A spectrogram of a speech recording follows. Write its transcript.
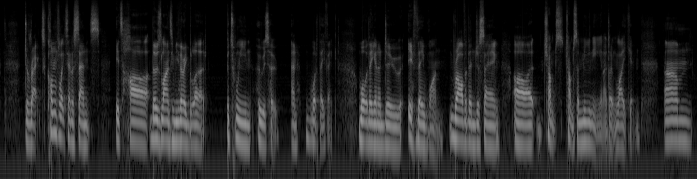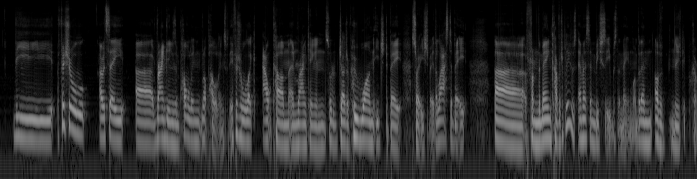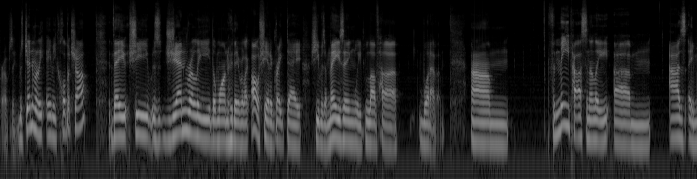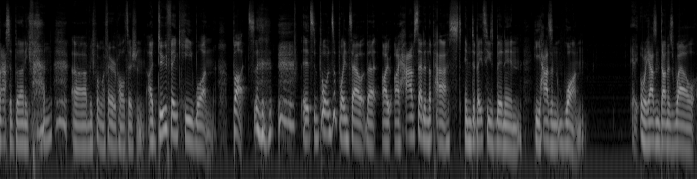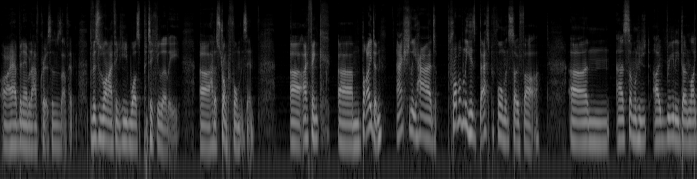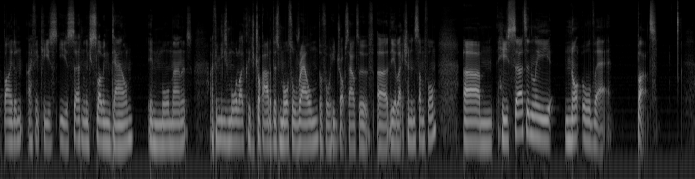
direct conflict in a sense, it's hard, those lines can be very blurred between who is who and what they think what were they going to do if they won, rather than just saying, "Oh, Trump's Trump's a meanie and I don't like him." Um, the official, I would say, uh, rankings and polling, not pollings, but the official like outcome and ranking and sort of judge of who won each debate. Sorry, each debate, the last debate uh, from the main coverage. I believe it was MSNBC was the main one, but then other news people cover obviously. It was generally Amy Klobuchar. They she was generally the one who they were like, oh, she had a great day. She was amazing. We love her. Whatever. Um, for me personally, um, as a massive Bernie fan, um, he's probably my favorite politician. I do think he won, but it's important to point out that I, I have said in the past in debates he's been in, he hasn't won. Or he hasn't done as well, or I have been able to have criticisms of him. But this was one I think he was particularly uh, had a strong performance in. Uh, I think um, Biden actually had probably his best performance so far um, as someone who I really don't like Biden, I think he's he is certainly slowing down in more manners. I think he's more likely to drop out of this mortal realm before he drops out of uh, the election in some form. Um, he's certainly not all there, but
